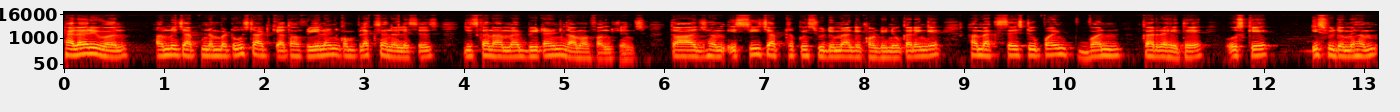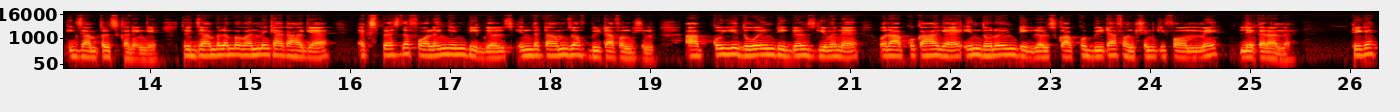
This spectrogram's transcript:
हेलो एवरीवन, हमने चैप्टर नंबर टू स्टार्ट किया था of real and complex analysis, जिसका नाम है बीटा एंड गामा फ़ंक्शंस। तो आज हम इसी चैप्टर को इस वीडियो में आगे कंटिन्यू करेंगे। हम एक्सरसाइज टू पॉइंट वन कर रहे थे, उसके इस वीडियो में हम एग्जाम्पल्स करेंगे। तो एग्ज़ाम्पल नंबर वन में क्या कहा गया है? Express the following integrals in the terms of beta function आपको ये दो इंटीग्रल्स गिवन है, और आपको कहा गया है इन दोनों इंटीग्रल्स को आपको बीटा फ़ंक्शन की फॉर्म में लेकर आना है। ठीक है?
